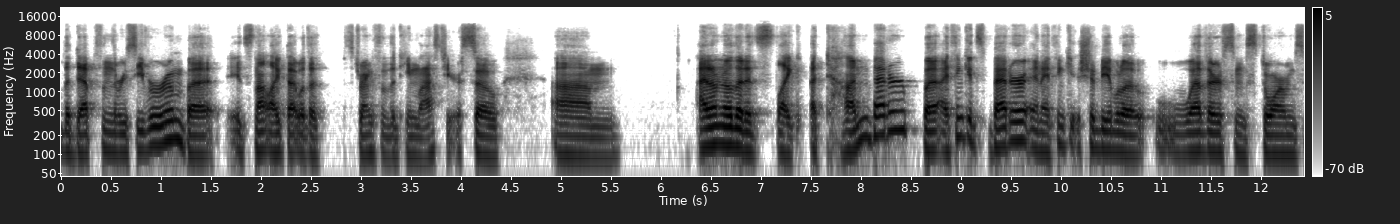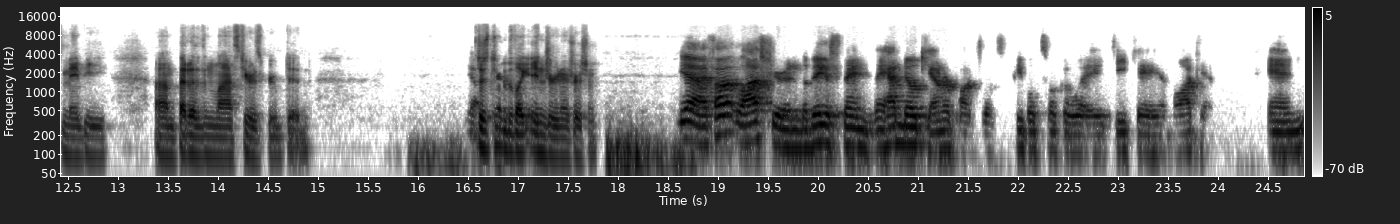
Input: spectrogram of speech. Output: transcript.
the depth in the receiver room, but it's not like that with the strength of the team last year. So, um, I don't know that it's like a ton better, but I think it's better, and I think it should be able to weather some storms maybe um, better than last year's group did. Yeah. Just in terms of like injury nutrition. Yeah, I thought last year, and the biggest thing, they had no counterpunch once people took away DK and Lockett. And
